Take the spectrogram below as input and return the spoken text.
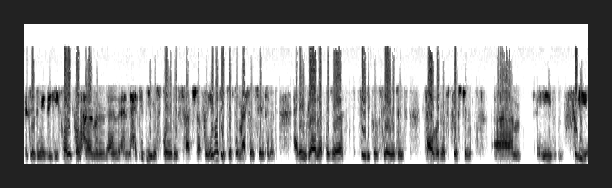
it was a historical home and, and, and had to be restored as such. So for him, it was just a matter of sentiment. Having grown up as a fairly conservative Calvinist Christian, um, he fully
